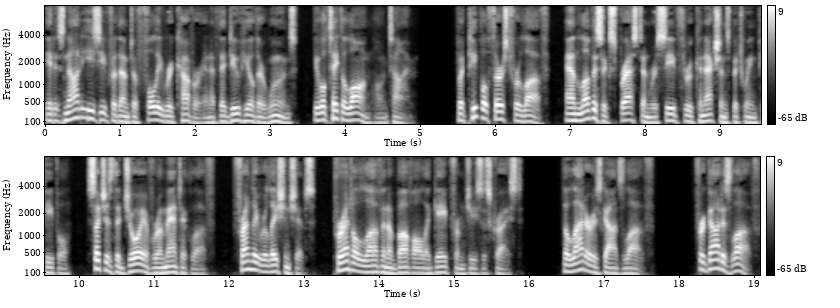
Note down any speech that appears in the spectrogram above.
It is not easy for them to fully recover, and if they do heal their wounds, it will take a long, long time. But people thirst for love, and love is expressed and received through connections between people, such as the joy of romantic love, friendly relationships, parental love, and above all, a agape from Jesus Christ. The latter is God's love. For God is love.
